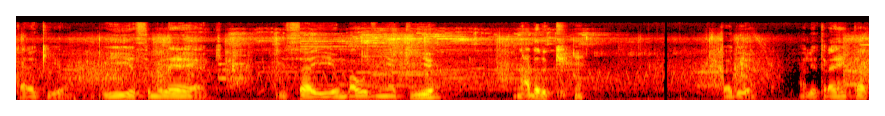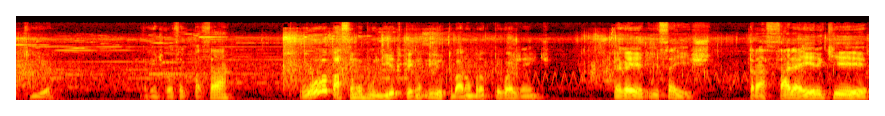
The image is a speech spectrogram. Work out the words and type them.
Cai aqui, ó. Isso, moleque. Isso aí, um baúzinho aqui. Nada do que... Cadê? A letra R tá aqui, ó. A gente consegue passar? Ô, passamos bonito. Pegamos... Ih, o tubarão branco pegou a gente. Pega ele. Isso aí. Traçalha ele que...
